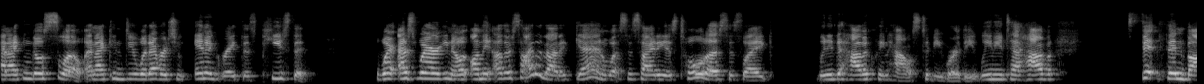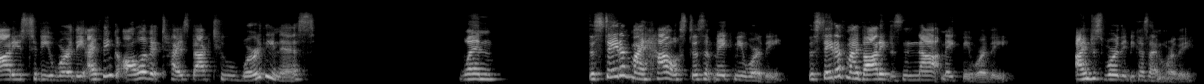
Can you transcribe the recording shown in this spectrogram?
and I can go slow and I can do whatever to integrate this piece that whereas where, you know, on the other side of that again, what society has told us is like we need to have a clean house to be worthy. We need to have fit thin bodies to be worthy. I think all of it ties back to worthiness when the state of my house doesn't make me worthy. The state of my body does not make me worthy. I'm just worthy because I'm worthy.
